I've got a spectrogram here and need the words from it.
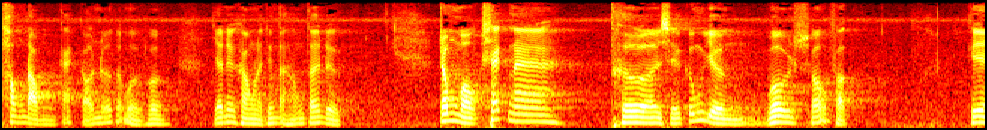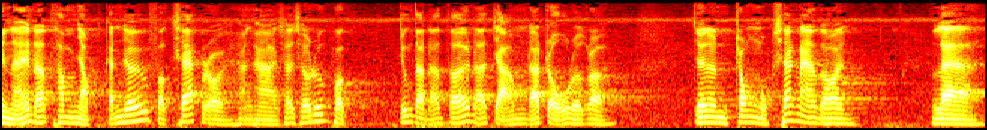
thông đồng các cõi nước ở mười phương. Chứ nếu không là chúng ta không tới được trong một sát na thừa sự cúng dường vô số phật, khi nãy đã thâm nhập cảnh giới phật sát rồi, hằng hà sa số đức phật, chúng ta đã tới, đã chạm, đã trụ được rồi. Cho nên trong một sát na thôi là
